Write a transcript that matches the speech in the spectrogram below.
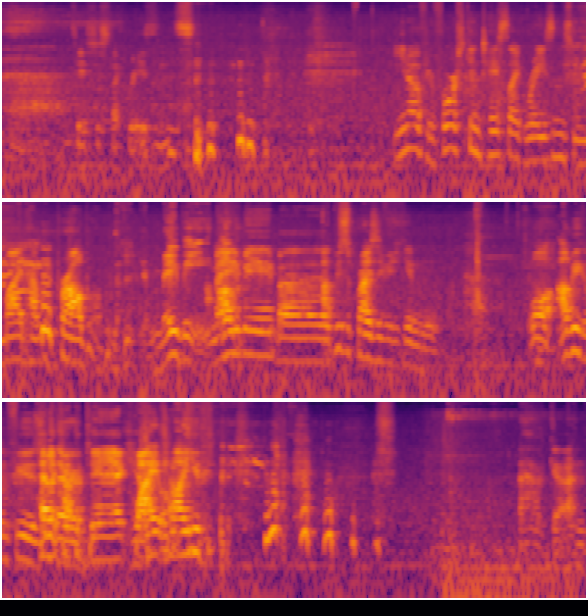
Tastes just like raisins. You know, if your foreskin tastes like raisins, you might have a problem. Maybe. Maybe, but I'll but be surprised if you can. Well, I'll be confused helicopter either. dick. Why? helicopter- Why you? oh god.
